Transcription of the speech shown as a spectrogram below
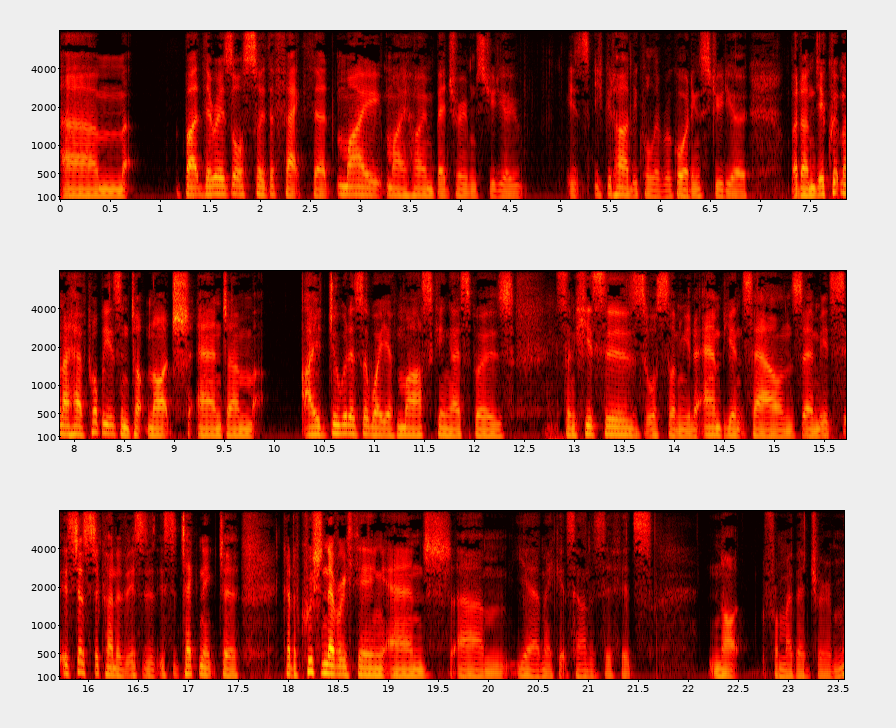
Um, but there is also the fact that my my home bedroom studio is you could hardly call it a recording studio, but um, the equipment I have probably isn't top notch, and um, I do it as a way of masking, I suppose, some hisses or some you know ambient sounds. Um, it's it's just a kind of it's a, it's a technique to kind of cushion everything and um, yeah, make it sound as if it's not from my bedroom.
